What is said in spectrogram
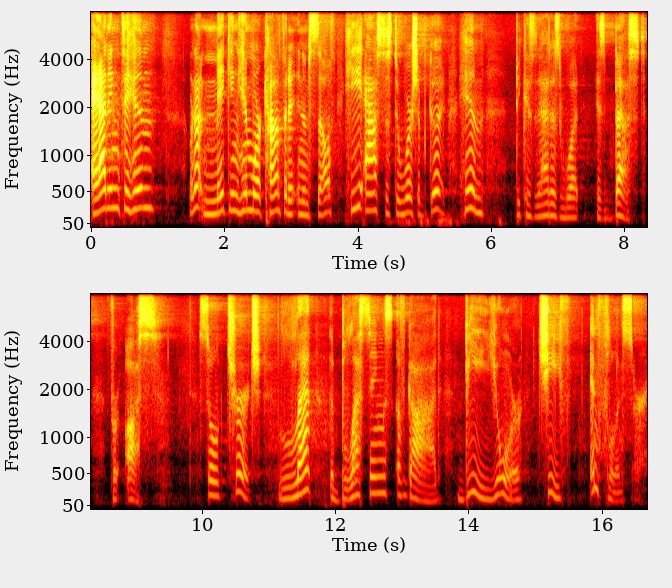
adding to Him, we're not making Him more confident in Himself. He asks us to worship good, Him because that is what is best for us. So, church, let the blessings of God be your chief influencer.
